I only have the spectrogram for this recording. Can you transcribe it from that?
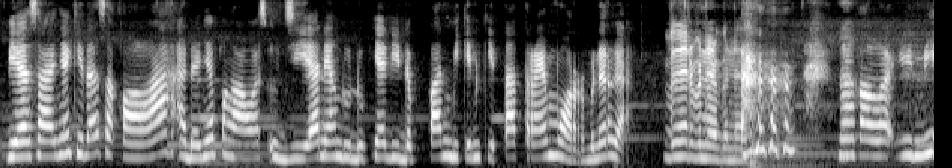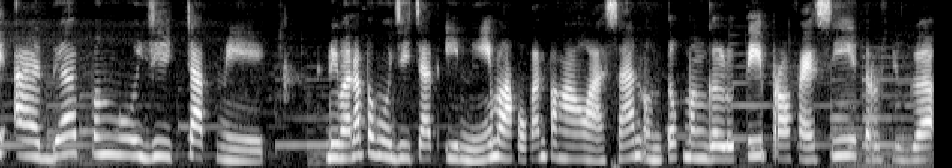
Biasanya kita sekolah adanya pengawas ujian yang duduknya di depan bikin kita tremor, bener gak? Bener bener bener. Nah kalau ini ada penguji cat nih di mana penguji cat ini melakukan pengawasan untuk menggeluti profesi terus juga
